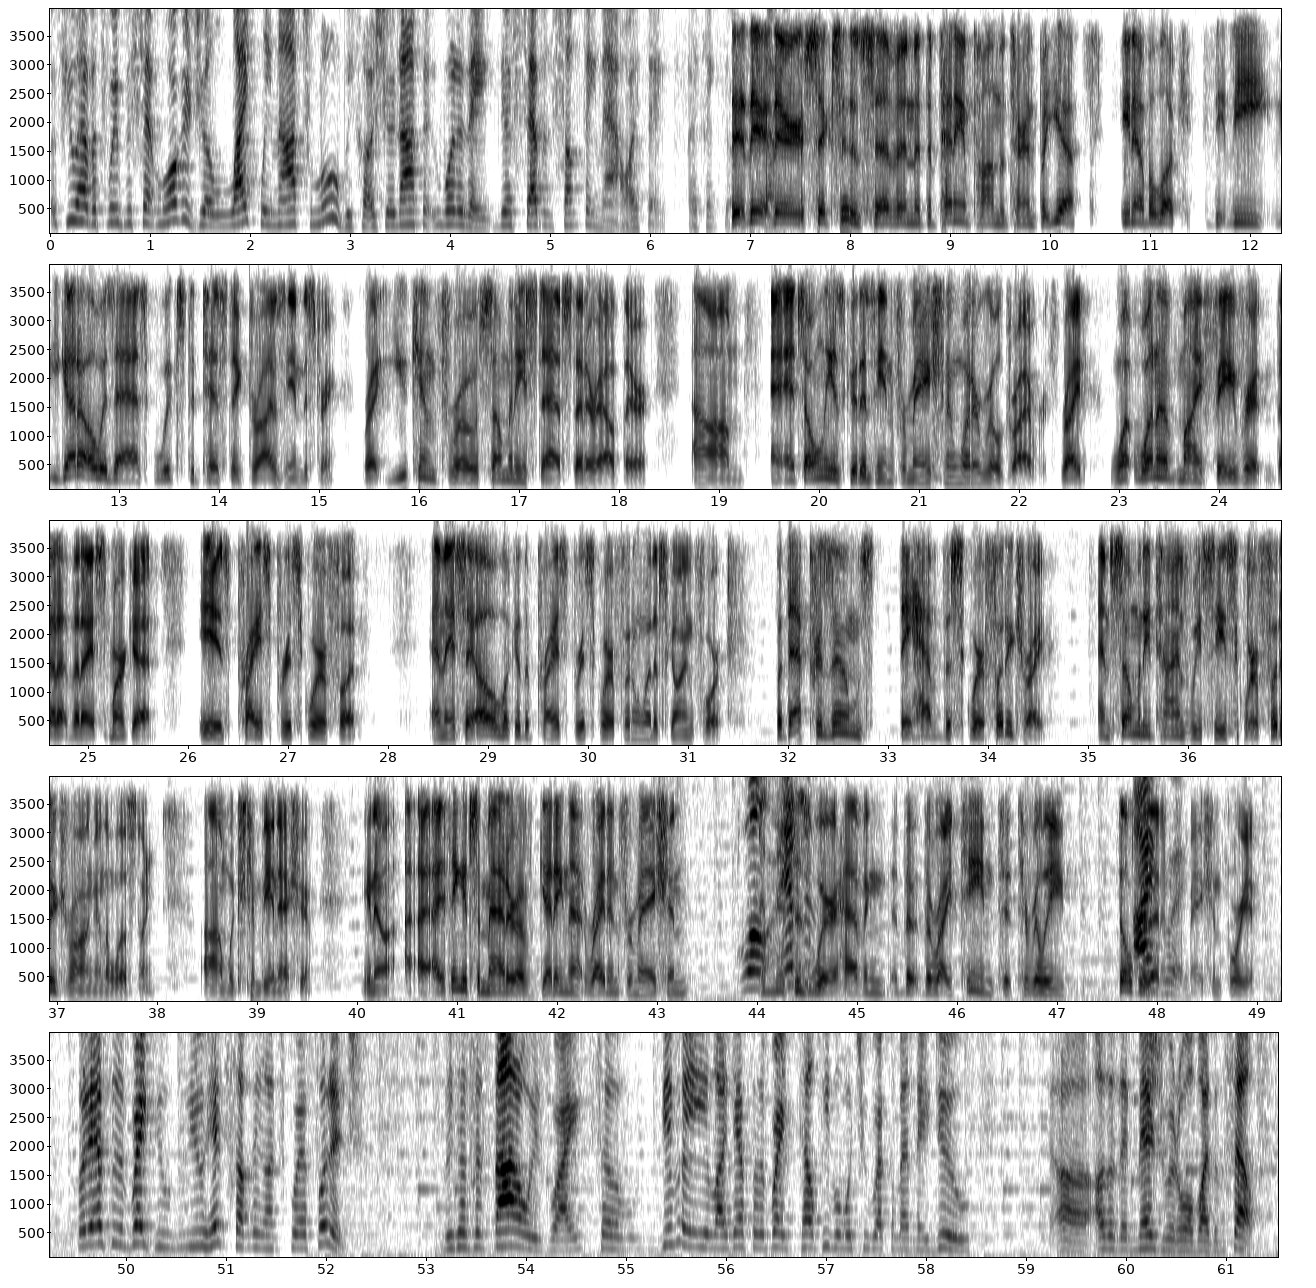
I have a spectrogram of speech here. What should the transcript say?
if you have a 3% mortgage, you're likely not to move because you're not, what are they? They're seven something now, I think. I think they're, they're, they're sixes, seven, depending upon the terms. But yeah, you know, but look, the, the you got to always ask which statistic drives the industry, right? You can throw so many stats that are out there, um, and it's only as good as the information and what are real drivers, right? One one of my favorite that I, that I smirk at is price per square foot, and they say, oh, look at the price per square foot and what it's going for, but that presumes they have the square footage right, and so many times we see square footage wrong in a listing, um, which can be an issue you know, I, I think it's a matter of getting that right information. Well, and this is where having the, the right team to, to really filter I that agree. information for you. But after the break, you, you hit something on square footage because it's not always right. So give me, like, after the break, tell people what you recommend they do uh, other than measure it all by themselves.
